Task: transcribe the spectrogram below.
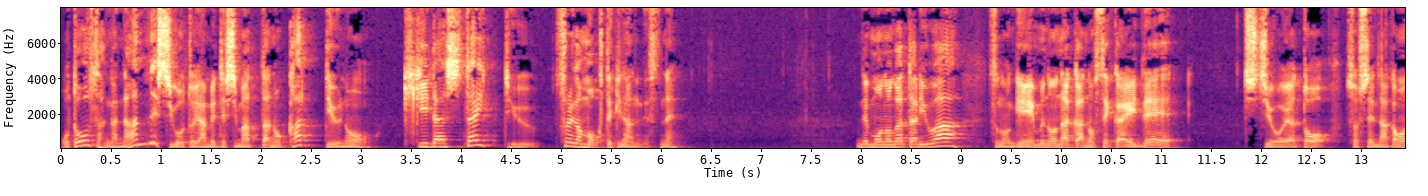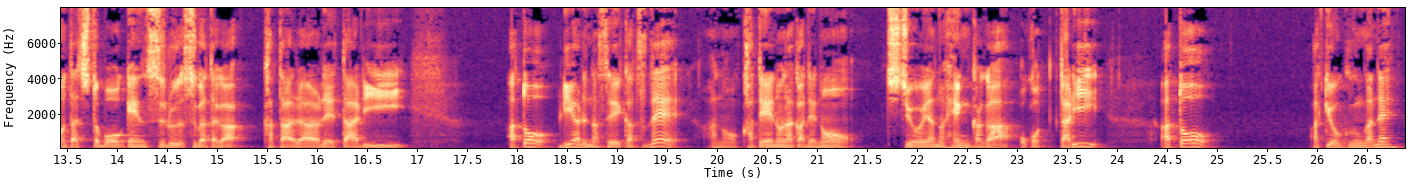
お父さんがなんで仕事辞めてしまったのかっていうのを聞き出したいっていう、それが目的なんですね。で、物語は、そのゲームの中の世界で、父親と、そして仲間たちと冒険する姿が語られたり、あと、リアルな生活で、あの、家庭の中での父親の変化が起こったり、あと、秋夫くんがね、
